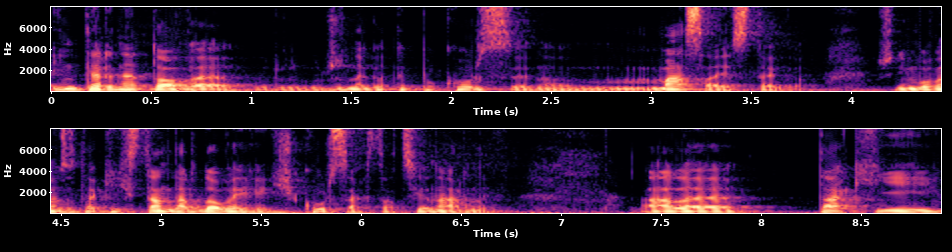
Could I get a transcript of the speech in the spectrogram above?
internetowe, różnego typu kursy, no, masa jest tego. Już nie mówiąc o takich standardowych jakichś kursach stacjonarnych, ale taki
